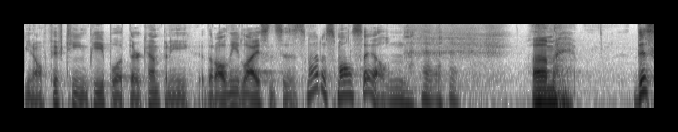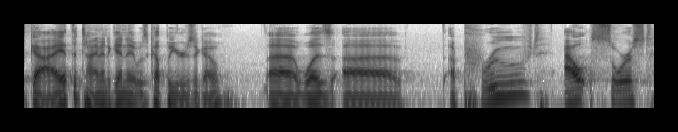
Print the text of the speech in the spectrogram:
you know fifteen people at their company that all need licenses. It's not a small sale. um, this guy at the time, and again, it was a couple years ago, uh, was a approved outsourced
